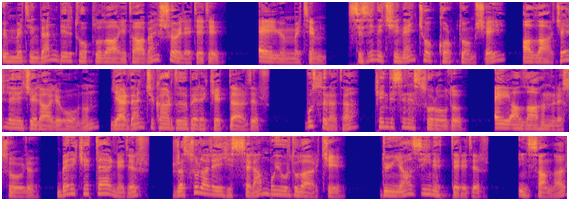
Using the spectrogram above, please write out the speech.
ümmetinden bir topluluğa hitaben şöyle dedi. Ey ümmetim! Sizin için en çok korktuğum şey Allah Celle Celaluhu'nun yerden çıkardığı bereketlerdir. Bu sırada kendisine soruldu. Ey Allah'ın Resulü! Bereketler nedir? Resul aleyhisselam buyurdular ki, dünya zinetleridir. İnsanlar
